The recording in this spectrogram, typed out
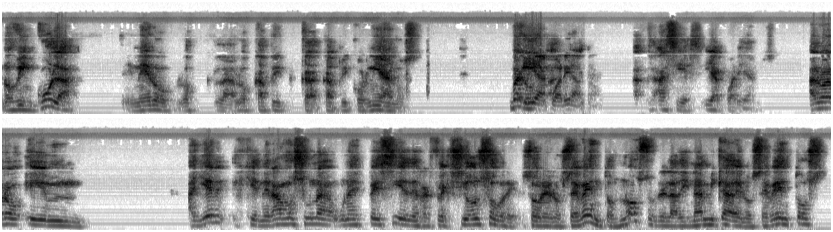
nos vincula enero los, los capricornianos. Bueno, y acuarianos. Así es, y acuarianos. Álvaro, mm, ayer generamos una, una especie de reflexión sobre, sobre los eventos, ¿no? Sobre la dinámica de los eventos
